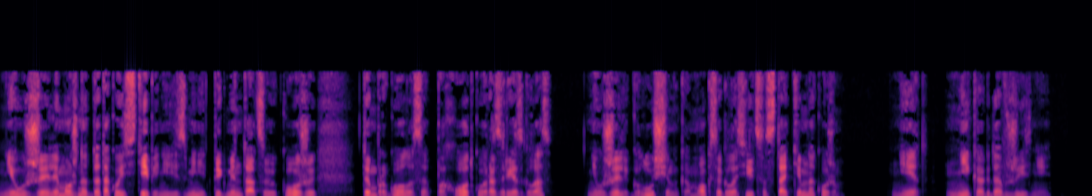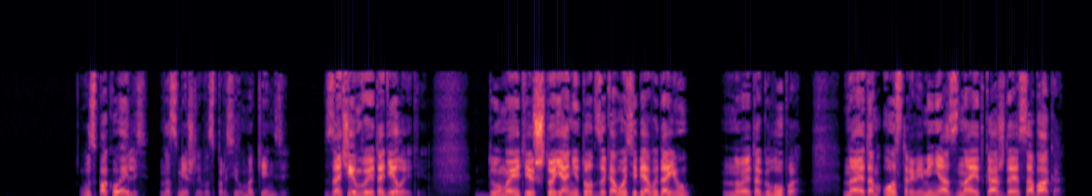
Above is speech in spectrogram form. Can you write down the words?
Неужели можно до такой степени изменить пигментацию кожи, тембр голоса, походку, разрез глаз? Неужели Глущенко мог согласиться стать темнокожим? Нет, никогда в жизни. «Успокоились?» — насмешливо спросил Маккензи. «Зачем вы это делаете? Думаете, что я не тот, за кого себя выдаю? Но это глупо. На этом острове меня знает каждая собака.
